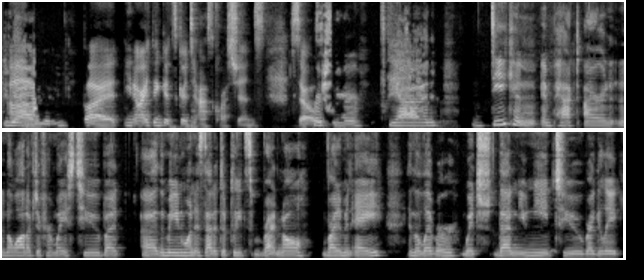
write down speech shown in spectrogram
Yeah. Um, but you know, I think it's good to ask questions. So for sure. Yeah. And D can impact iron in a lot of different ways too, but uh, the main one is that it depletes retinol, vitamin A in the liver, which then you need to regulate,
